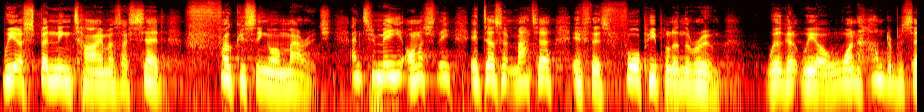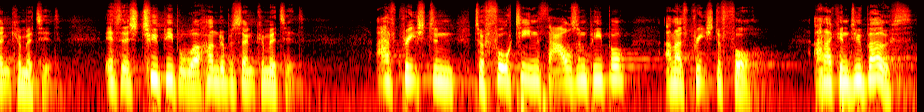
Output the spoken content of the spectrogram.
we are spending time, as I said, focusing on marriage. And to me, honestly, it doesn't matter if there's four people in the room. We're going we are 100% committed. If there's two people, we're 100% committed. I've preached in, to 14,000 people, and I've preached to four. And I can do both.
